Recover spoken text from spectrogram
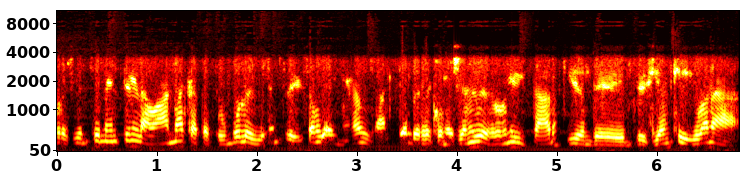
recientemente en La Habana, Catatumbo le dio una entrevista a la donde reconocían el error militar y donde decían que iban a,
